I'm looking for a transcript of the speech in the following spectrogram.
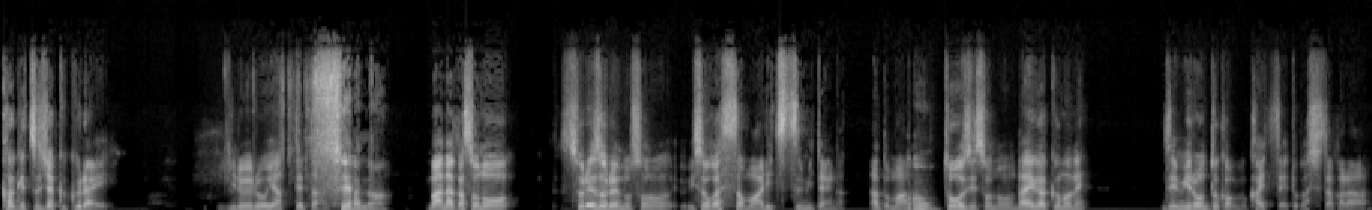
ヶ月弱くらいいろいろやってたせやな。まあなんかその、それぞれのその忙しさもありつつみたいな。あとまあ、うん当時その大学のね、ゼミ論とかを書いてたりとかしてたから、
